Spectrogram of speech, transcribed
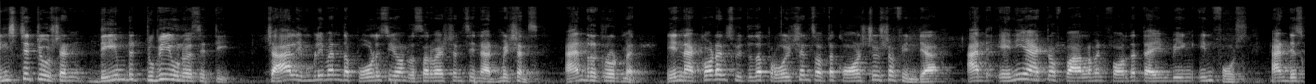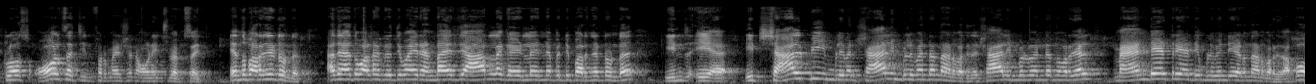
Institution deemed to be university shall implement the policy on reservations in admissions and recruitment in accordance with the provisions of the constitution of India and any act of parliament for the time being in force and disclose all such information on its website എന്ന് പറഞ്ഞിട്ടുണ്ട്. അതിനകത്ത് വളരെ കൃത്യമായി രണ്ടായിരത്തി ആറിലെ ഗൈഡ് ലൈനിനെ പറ്റി പറഞ്ഞിട്ടുണ്ട് it shall be implement shall implement എന്നാണ് പറയുന്നത്. ഷാൽ ഇംപ്ലിമെന്റ് എന്ന് പറഞ്ഞാൽ മാൻഡേറ്ററി ആയിട്ട് ഇംപ്ലിമെന്റ് ചെയ്യണം എന്നാണ് പറയുന്നത്. അപ്പോ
